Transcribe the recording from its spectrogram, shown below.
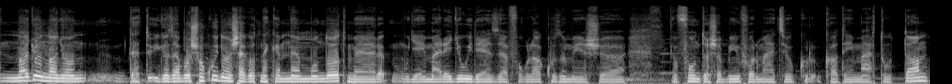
nagyon-nagyon, tehát igazából sok újdonságot nekem nem mondott, mert ugye én már egy új ide ezzel foglalkozom, és a fontosabb információkat én már tudtam,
